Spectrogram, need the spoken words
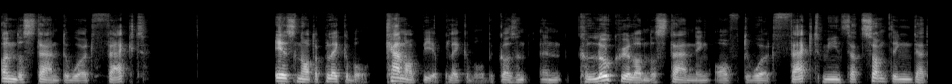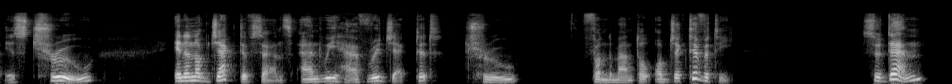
understand the word fact is not applicable, cannot be applicable, because an, an, colloquial understanding of the word fact means that something that is true in an objective sense, and we have rejected true fundamental objectivity. So then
